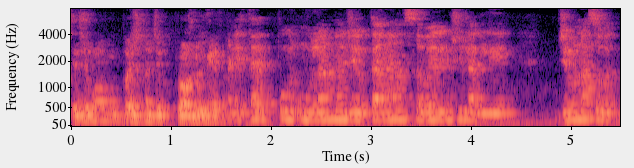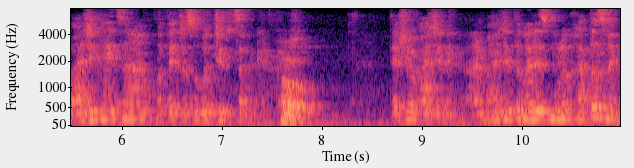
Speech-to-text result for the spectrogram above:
त्याच्यामुळे मग पचनाचे प्रॉब्लेम येतात. आणि त्यात पु- मुलांना जेवताना सवय कशी लागली? जेवणासोबत भाजी खायचं ना मग त्याच्यासोबत पॅकेट हो. त्याशिवाय भाजी नाही खाणार. आणि भाजी तर बरेच मुलं खातच नाहीत.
